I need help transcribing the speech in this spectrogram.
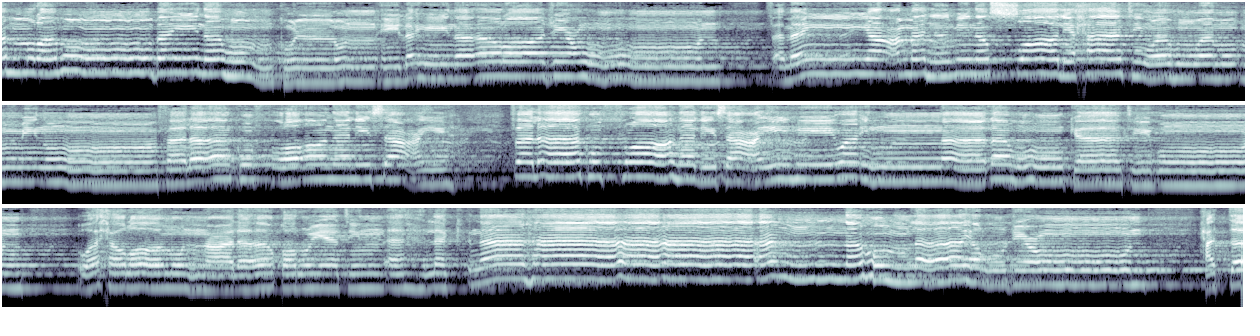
أمرهم بينهم كل إلينا راجعون فمن يعمل من الصالحات وهو مؤمن فلا كفران لسعيه فلا كفران لسعيه وإنا له كاتبون وحرام على قرية أهلكناها أنهم لا يرجعون حتى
